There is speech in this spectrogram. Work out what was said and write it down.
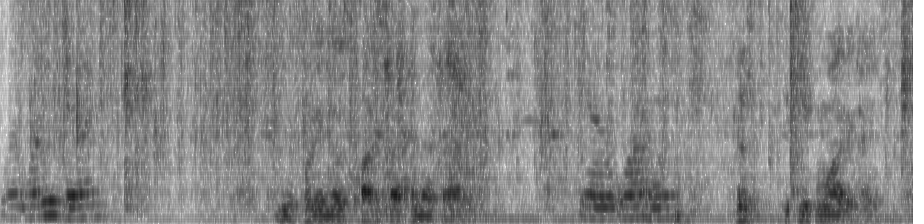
What, what are we doing? You're putting those parts back in that bag. Yeah, but why? Because, to keep them organized.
